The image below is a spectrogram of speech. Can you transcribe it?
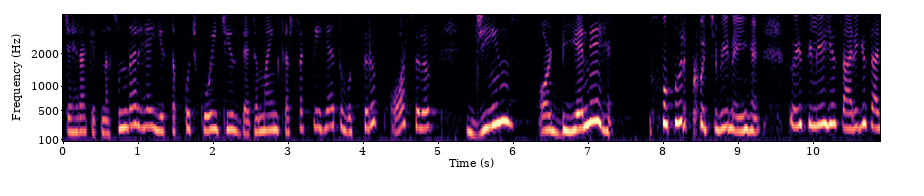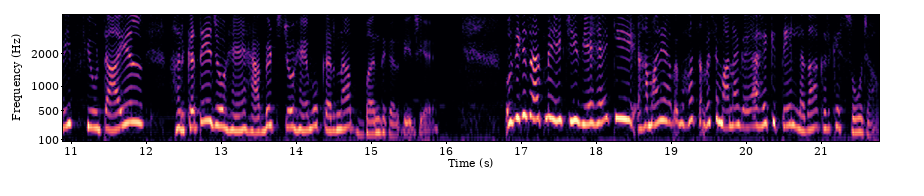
चेहरा कितना सुंदर है, ये सब कुछ कोई चीज़ डिटरमाइन कर सकती है तो वो सिर्फ़ और सिर्फ़ जीन्स और डीएनए है। और कुछ भी नहीं है। तो इसीलिए ये सारी की सारी फ्यूटाइल हरकतें जो हैं हैबिट्स जो हैं, वो करना बंद कर दीजिए। उसी के साथ में एक चीज़ ये है कि हमारे यहाँ पे बहुत समय से माना गया है कि तेल लगा करके सो जाओ।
